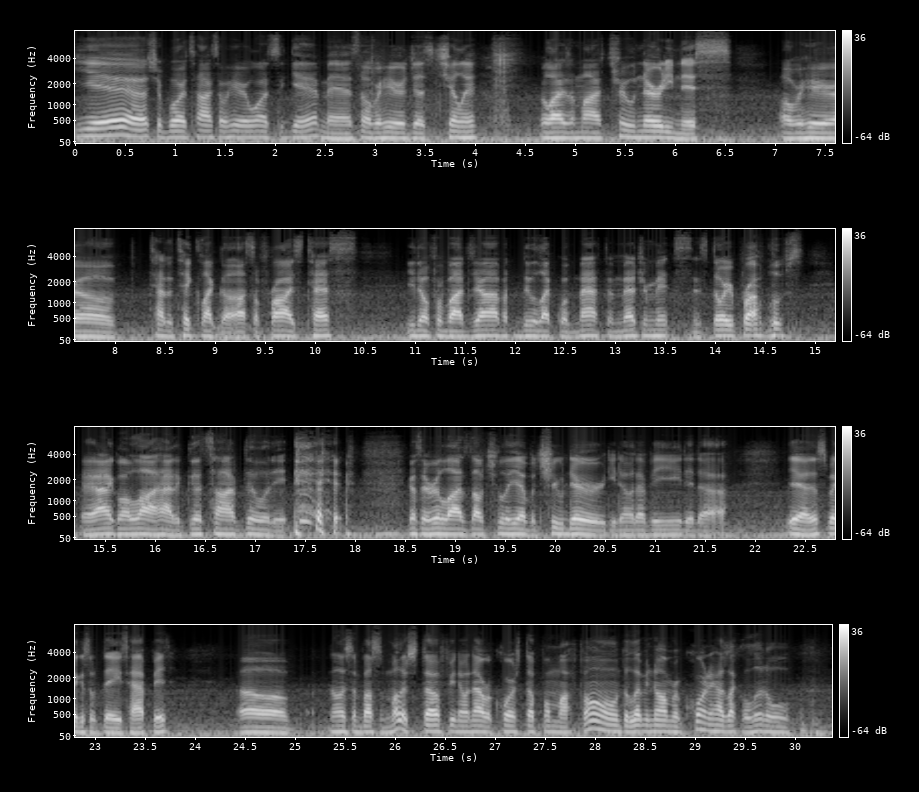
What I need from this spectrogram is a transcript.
Yeah, it's your boy Tyso here once again, man. It's over here just chilling, realizing my true nerdiness. Over here, uh, had to take like a, a surprise test, you know, for my job. I had to do like with math and measurements and story problems. And I ain't gonna lie, I had a good time doing it. Because I realized I'm truly am a true nerd, you know what I mean? And uh, yeah, just making some things happen. Uh, noticing about some other stuff, you know, now record stuff on my phone to let me know I'm recording. It has like a little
